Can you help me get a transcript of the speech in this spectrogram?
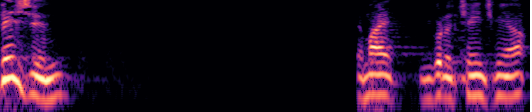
vision. Am I? You going to change me out?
